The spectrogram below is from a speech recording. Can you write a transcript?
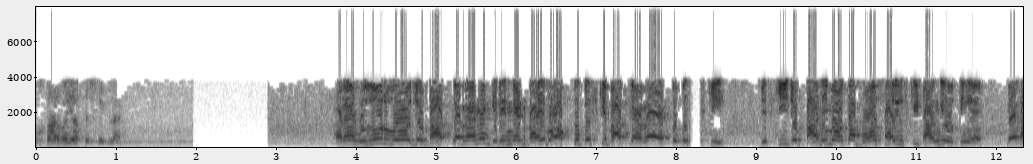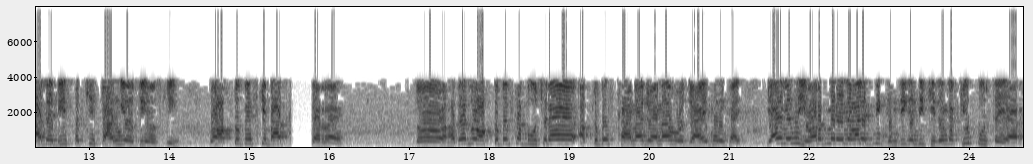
مختار بھائی آپ تشریف لائیں ارے حضور وہ جو بات کر رہے ہیں نا گرین نیٹ بھائی وہ اکٹوپس کی بات کر رہے ہیں اکٹوپس کی جس کی جو پانی میں ہوتا ہے بہت ساری اس کی ٹانگیں ہوتی ہیں میں کہتے ہیں بیس پچیس ٹانگیں ہوتی ہیں اس کی وہ اکٹوپس کی بات کر رہے ہیں تو حضرت وہ آکٹوپس کا پوچھ رہے ہیں آکٹوپس کھانا جو ہے نا وہ جائز ہے نہیں کھائی یار ویسے یورپ میں رہنے والے اتنی گندی گندی چیزوں کا کیوں پوچھتے ہیں یار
